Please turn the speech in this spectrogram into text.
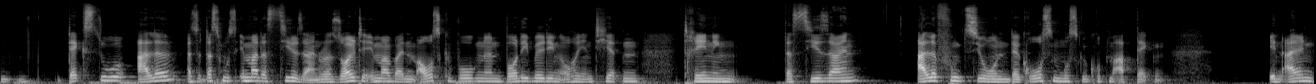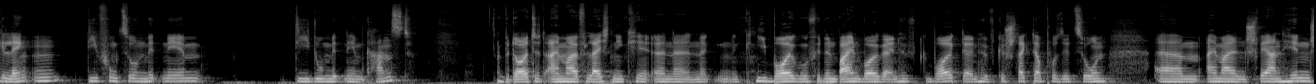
deckst du alle, also das muss immer das Ziel sein oder sollte immer bei einem ausgewogenen, Bodybuilding-orientierten Training das Ziel sein, alle Funktionen der großen Muskelgruppen abdecken. In allen Gelenken die Funktionen mitnehmen, die du mitnehmen kannst. Bedeutet einmal vielleicht äh, eine, eine, eine Kniebeugung für den Beinbeuger in hüftgebeugter, in hüftgestreckter Position, ähm, einmal einen schweren Hinge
